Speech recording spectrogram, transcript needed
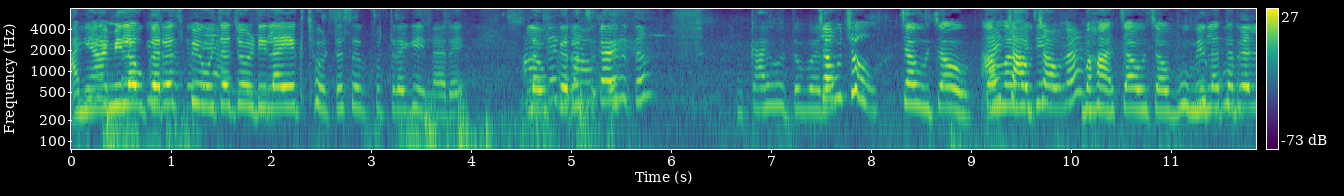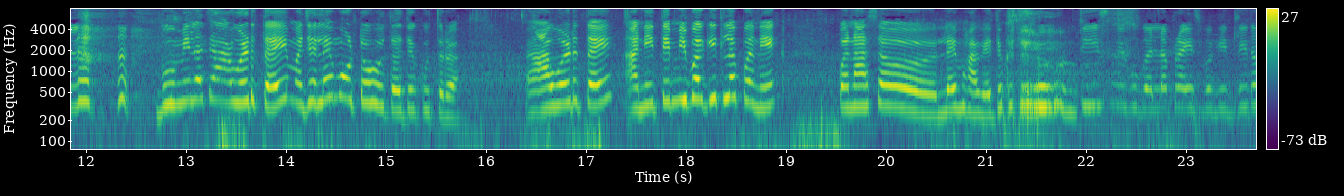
आणि आम्ही लवकरच पिऊच्या जोडीला एक छोटस कुत्र घेणार आहे लवकरच काय होतं काय होतं बरं चाऊ चाऊ आम्हा- चाऊ म्हणजे- चाऊ ना? हा चाऊ चाऊ भूमीला तर. भूमीला ते आवडतंय म्हणजे लय मोठं होतं ते कुत्र आवडतंय आणि ते मी बघितलं पण एक पण असं लय महाग आहे ते तीस मी गुगलला प्राइस बघितली तर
